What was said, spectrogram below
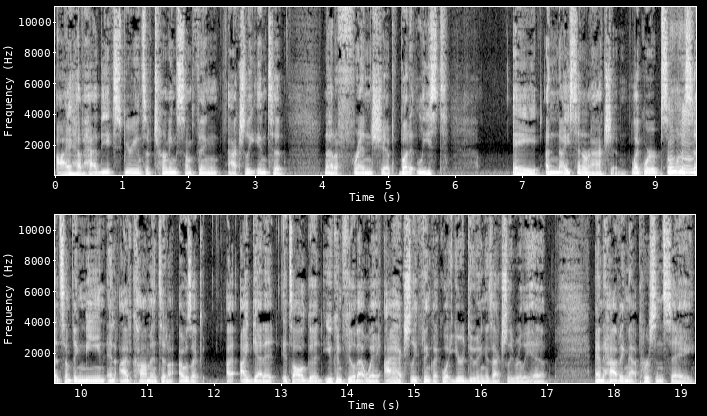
I have had the experience of turning something actually into not a friendship, but at least a a nice interaction, like where someone has mm-hmm. said something mean and I've commented. I was like, I, I get it. It's all good. You can feel that way. I actually think like what you're doing is actually really hip, and having that person say.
